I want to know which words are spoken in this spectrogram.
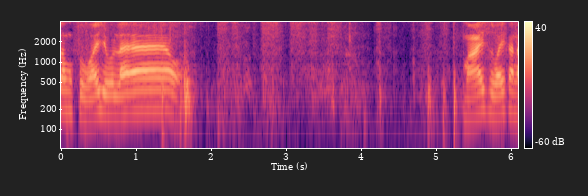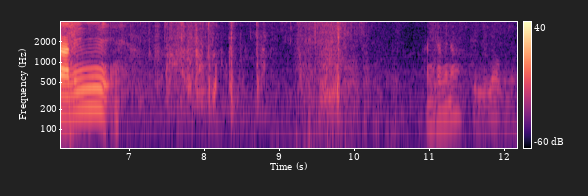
ต้องสวยอยู่แล้ว ไม้สวยขนาดนี้หันกันไหมเนาะกินอยู่นอกเลย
